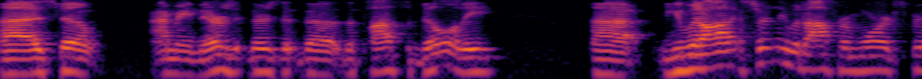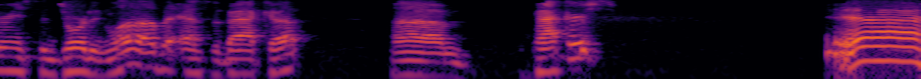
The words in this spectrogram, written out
Uh, so, I mean, there's there's the, the, the possibility. Uh, he would certainly would offer more experience than Jordan Love as the backup. Um, Packers? Yeah,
